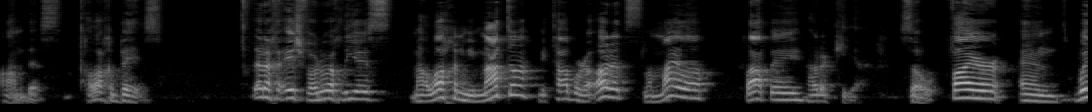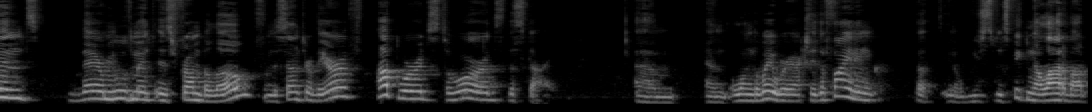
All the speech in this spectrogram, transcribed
on this. Halacha Beis. Derech Eish Varuach Mahalachan Mimata Mitabur Haaretz Lamayla Klape Harakia. So fire and wind, their movement is from below, from the center of the earth, upwards towards the sky. Um, and along the way, we're actually defining that, you know, we've been speaking a lot about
